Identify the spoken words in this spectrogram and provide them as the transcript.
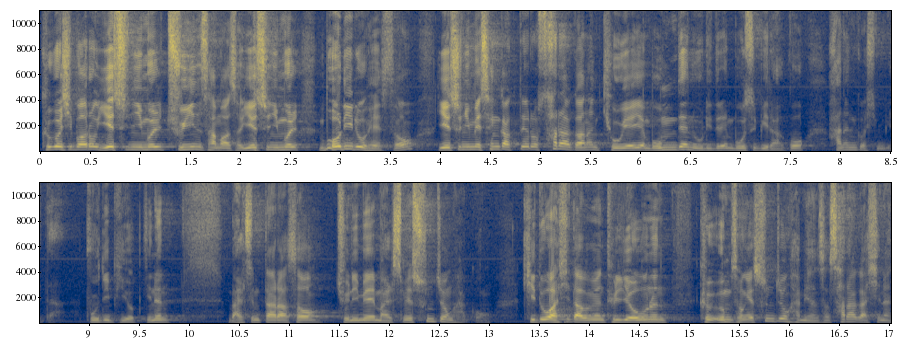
그것이 바로 예수님을 주인 삼아서 예수님을 머리로 해서 예수님의 생각대로 살아가는 교회의 몸된 우리들의 모습이라고 하는 것입니다. 부디 비옵기는 말씀 따라서 주님의 말씀에 순종하고 기도하시다 보면 들려오는 그 음성에 순종하면서 살아가시는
